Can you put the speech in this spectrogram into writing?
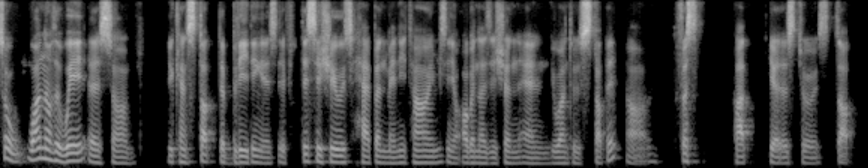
So one of the way is um, you can stop the bleeding is if these issues happen many times in your organization and you want to stop it. Uh, first part here is to stop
